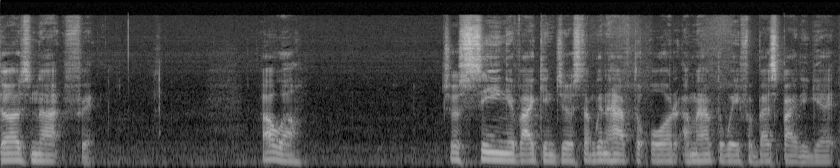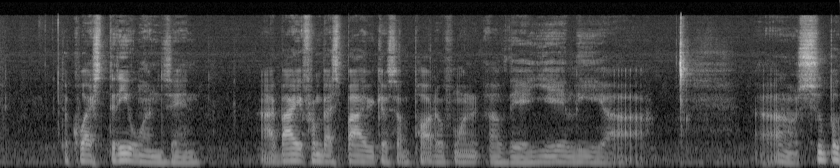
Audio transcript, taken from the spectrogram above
Does not fit. Oh well just seeing if I can just, I'm gonna have to order, I'm gonna have to wait for Best Buy to get the Quest 3 ones in. I buy it from Best Buy because I'm part of one of their yearly, uh, I don't know, super,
